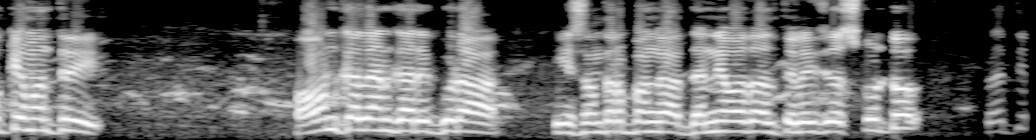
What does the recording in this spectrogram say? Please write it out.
ముఖ్యమంత్రి పవన్ కళ్యాణ్ గారికి కూడా ఈ సందర్భంగా ధన్యవాదాలు తెలియజేసుకుంటూ ప్రతి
